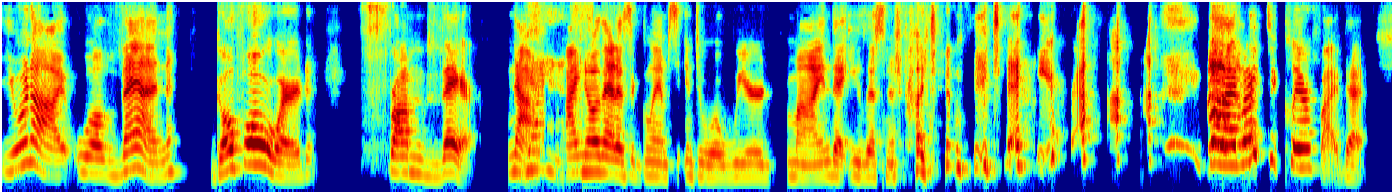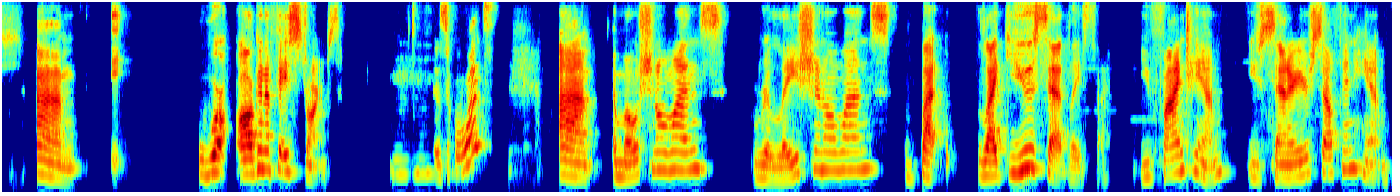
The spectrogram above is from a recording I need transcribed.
you and I will then go forward from there. Now, Yes. I know that is a glimpse into a weird mind that you listeners probably didn't need to hear. but I like to clarify that um, we're all going to face storms Mhm. physical ones, um, emotional ones, relational ones. But like you said, Lisa, you find him, you center yourself in him,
